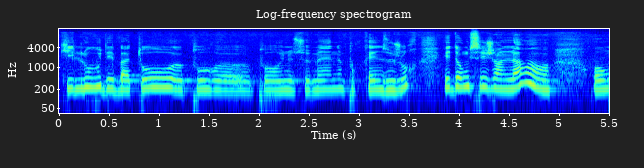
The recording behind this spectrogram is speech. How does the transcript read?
qui louent des bateaux euh, pour, euh, pour une semaine, pour 15 jours. Et donc ces gens-là ont...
